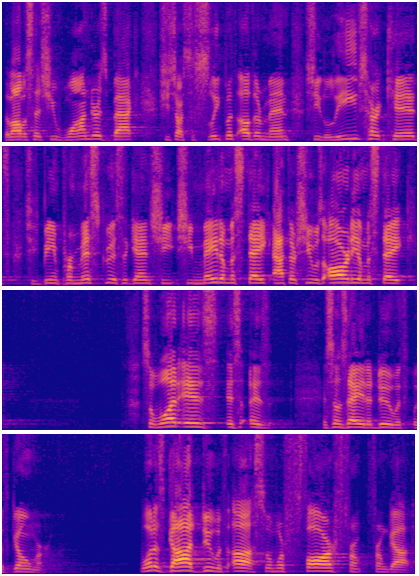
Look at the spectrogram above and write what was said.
The Bible says she wanders back. She starts to sleep with other men. She leaves her kids. She's being promiscuous again. She, she made a mistake after she was already a mistake. So, what is, is, is, is Hosea to do with, with Gomer? What does God do with us when we're far from, from God?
